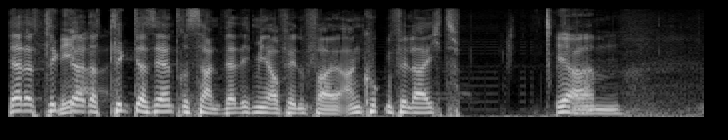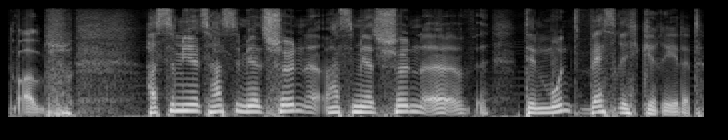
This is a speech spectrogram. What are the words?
Ja, das klingt, Nee, ja, das klingt ja sehr interessant. Werde ich mir auf jeden Fall angucken vielleicht. ja. Ähm, hast du mir jetzt, hast du mir jetzt schön, hast du mir jetzt schön äh, den Mund wässrig geredet?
